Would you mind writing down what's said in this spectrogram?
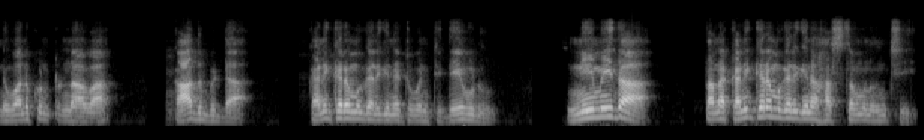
నువ్వు అనుకుంటున్నావా? కాదు బిడ్డ. కనికరము కలిగినటువంటి దేవుడు నీ మీద తన కనికరము కలిగిన హస్తము నుంచి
